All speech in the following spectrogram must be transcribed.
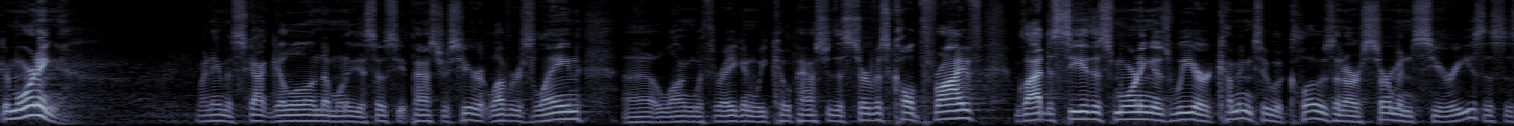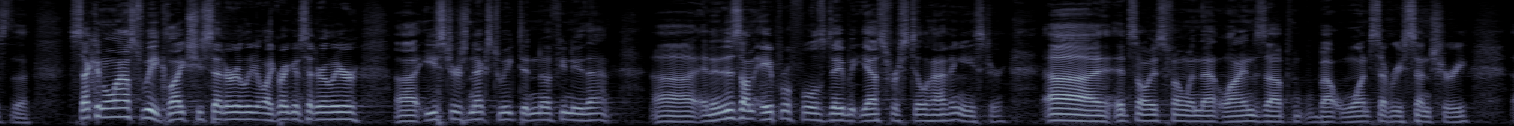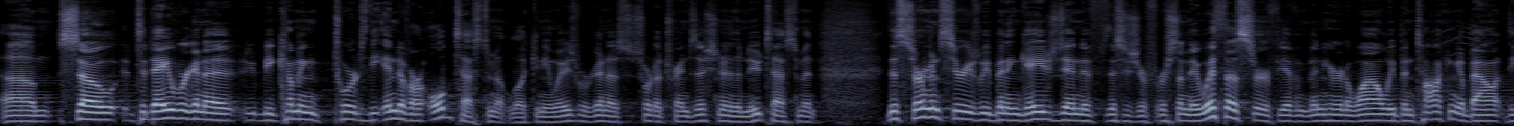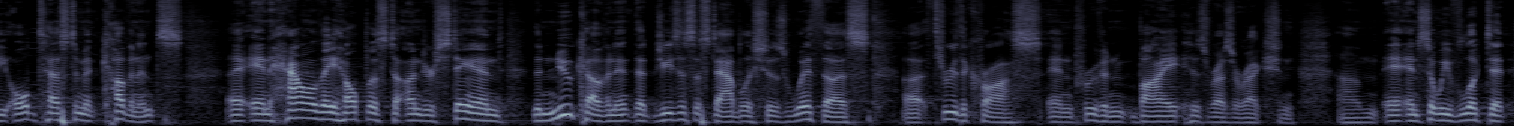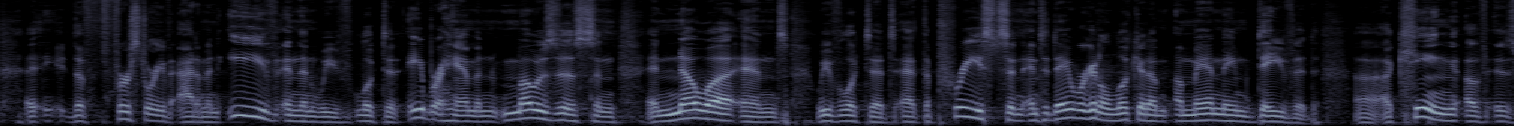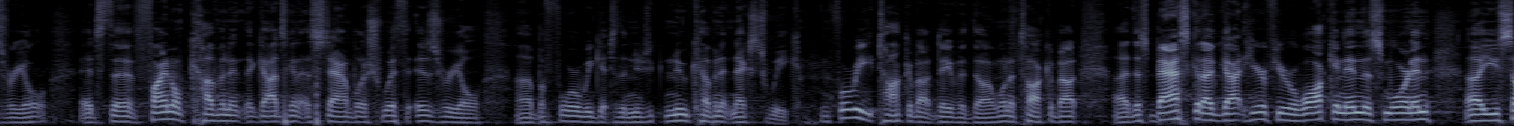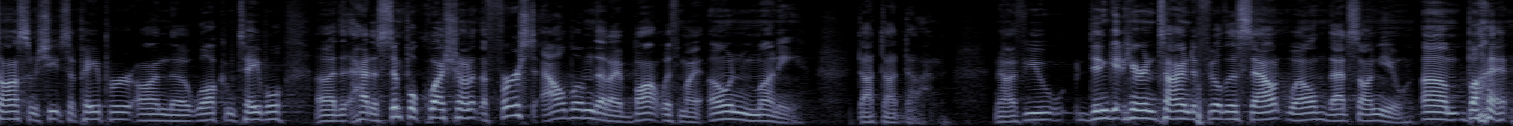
Good morning. My name is Scott Gilliland. I'm one of the associate pastors here at Lover's Lane. Uh, along with Reagan, we co pastor this service called Thrive. I'm glad to see you this morning as we are coming to a close in our sermon series. This is the second to last week. Like she said earlier, like Reagan said earlier, uh, Easter's next week. Didn't know if you knew that. Uh, and it is on April Fool's Day, but yes, we're still having Easter. Uh, it's always fun when that lines up about once every century. Um, so today we're going to be coming towards the end of our Old Testament look, anyways. We're going to sort of transition into the New Testament. This sermon series we've been engaged in, if this is your first Sunday with us or if you haven't been here in a while, we've been talking about the Old Testament covenants and how they help us to understand the new covenant that Jesus establishes with us uh, through the cross and proven by his resurrection. Um, and, and, so we've looked at uh, the first story of Adam and Eve, and then we've looked at Abraham and Moses and, and Noah, and we've looked at, at the priests. And, and today we're going to look at a, a, man named David, uh, a king of Israel. It's the final covenant that God's going to establish with Israel uh, before we get to the new, new covenant next week week. Before we talk about David, though, I want to talk about uh, this basket I've got here. If you were walking in this morning, uh, you saw some sheets of paper on the welcome table uh, that had a simple question on it. The first album that I bought with my own money, dot, dot, dot. Now, if you didn't get here in time to fill this out, well, that's on you. Um, but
